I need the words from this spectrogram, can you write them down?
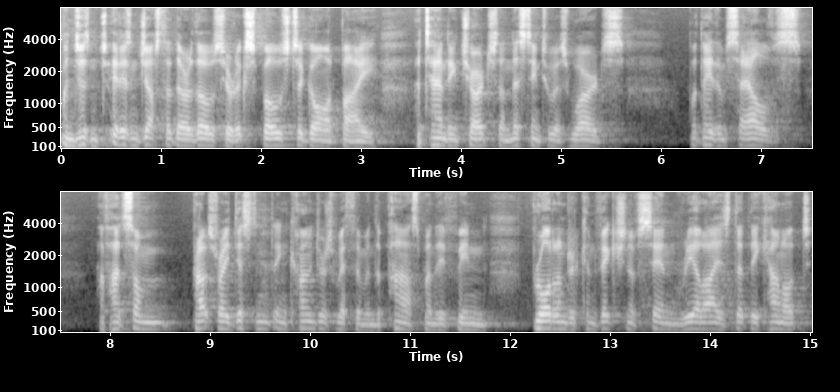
And it isn't just that there are those who are exposed to God by attending church and listening to his words, but they themselves have had some perhaps very distant encounters with him in the past when they've been brought under conviction of sin, realized that they cannot,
